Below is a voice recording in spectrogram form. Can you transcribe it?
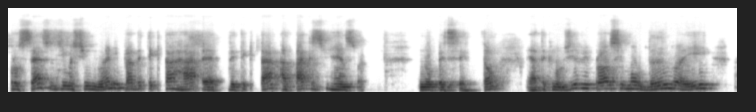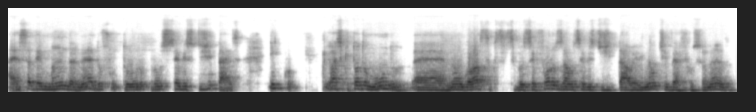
processos de machine learning para detectar, é, detectar ataques de ransomware no PC. Então, é a tecnologia Vipro se moldando aí a essa demanda né, do futuro para os serviços digitais. E eu acho que todo mundo é, não gosta, se você for usar um serviço digital e ele não estiver funcionando,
